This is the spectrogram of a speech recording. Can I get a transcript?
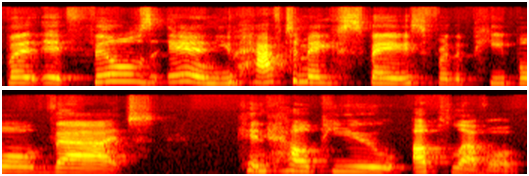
But it fills in. You have to make space for the people that can help you up level.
